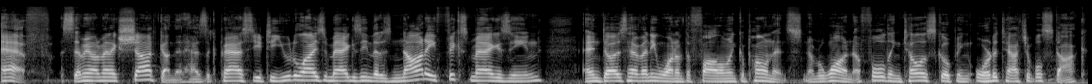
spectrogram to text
F, a semi automatic shotgun that has the capacity to utilize a magazine that is not a fixed magazine and does have any one of the following components. Number one, a folding, telescoping, or detachable stock.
